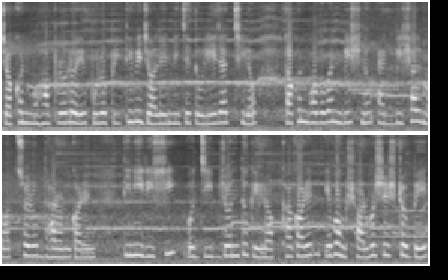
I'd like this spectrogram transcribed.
যখন মহাপ্রলয়ে পুরো পৃথিবী জলের নিচে তলিয়ে যাচ্ছিল, তখন ভগবান বিষ্ণু এক বিশাল মৎস্যরূপ ধারণ করেন। তিনি ঋষি ও জীবজন্তুকে রক্ষা করেন এবং সর্বশ্রেষ্ঠ বেদ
